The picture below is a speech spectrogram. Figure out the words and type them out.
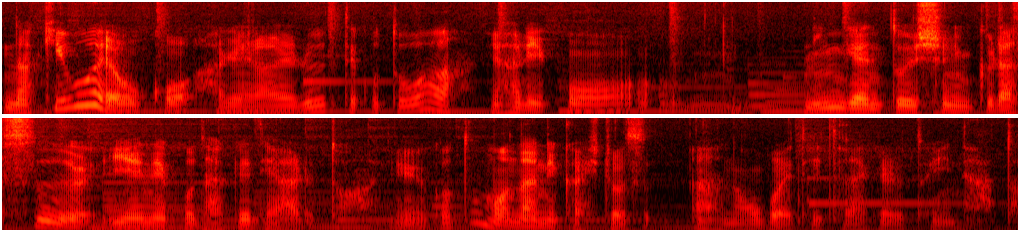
鳴き声をこう上げられるってことはやはりこう人間と一緒に暮らす家猫だけであるということも何か一つあの覚えていただけるといいなと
